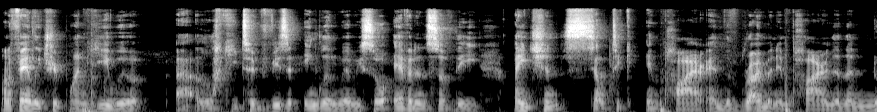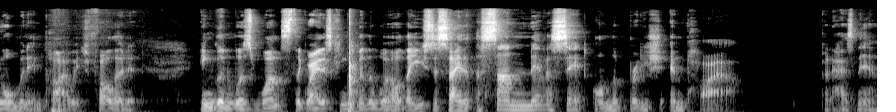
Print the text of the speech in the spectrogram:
On a family trip one year, we were uh, lucky to visit England, where we saw evidence of the ancient Celtic Empire and the Roman Empire, and then the Norman Empire, which followed it. England was once the greatest kingdom in the world. They used to say that the sun never set on the British Empire, but it has now.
